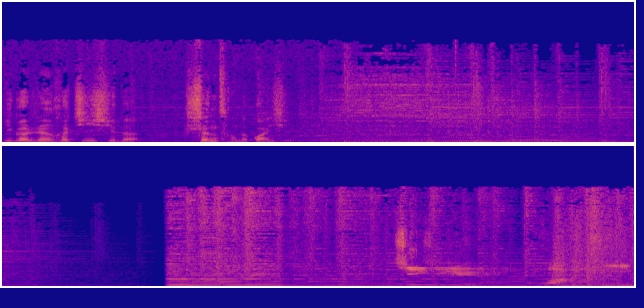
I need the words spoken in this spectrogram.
一个人和机器的深层的关系。今日话题，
